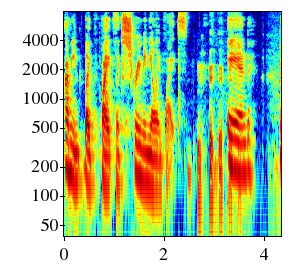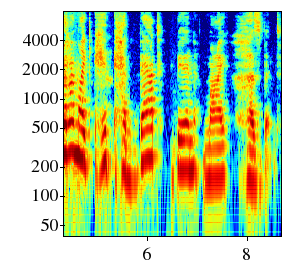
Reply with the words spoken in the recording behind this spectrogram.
I mean, like fights, like screaming, yelling fights. And, but I'm like, had, had that been my husband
